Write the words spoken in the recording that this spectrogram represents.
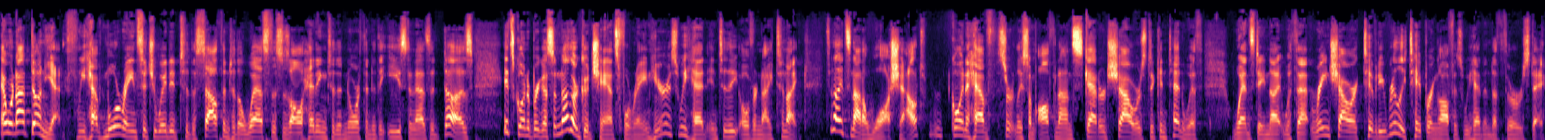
And we're not done yet. We have more rain situated to the south and to the west. This is all heading to the north and to the east. And as it does, it's going to bring us another good chance for rain here as we head into the overnight tonight. Tonight's not a washout. We're going to have certainly some off and on scattered showers to contend with Wednesday night, with that rain shower activity really tapering off as we head into Thursday.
